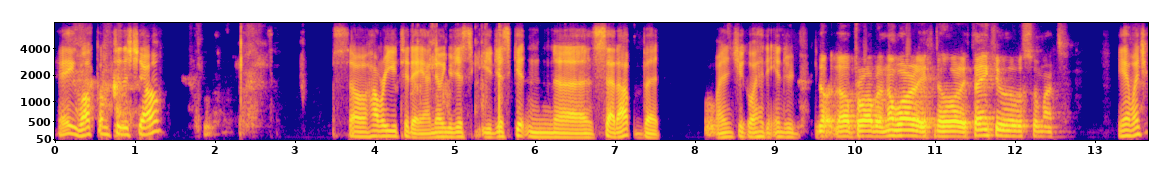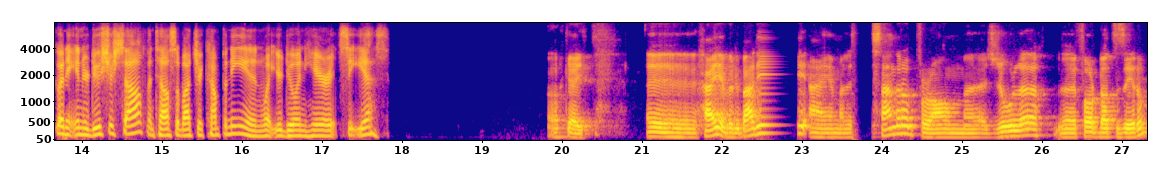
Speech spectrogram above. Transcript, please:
Hey, welcome to the show. So, how are you today? I know you're just you're just getting uh, set up, but why don't you go ahead and introduce? No, no problem. No worry. No worry. Thank you so much. Yeah, why don't you go ahead and introduce yourself and tell us about your company and what you're doing here at CES? Okay. Uh, hi, everybody. I am Alessandro from uh, Joule uh, 4.0,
